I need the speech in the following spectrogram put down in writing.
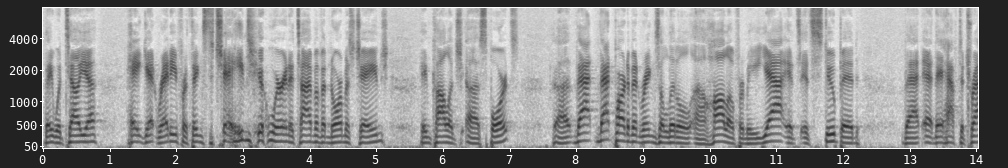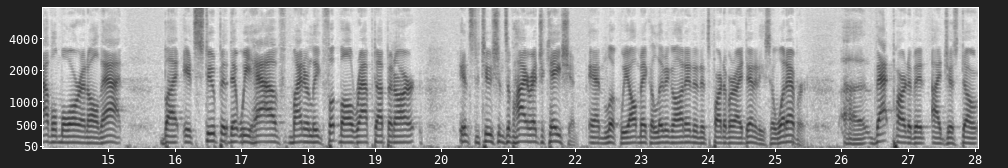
they would tell you, hey, get ready for things to change. We're in a time of enormous change in college uh, sports. Uh, that that part of it rings a little uh, hollow for me. Yeah, it's it's stupid that uh, they have to travel more and all that, but it's stupid that we have minor league football wrapped up in our institutions of higher education. And look, we all make a living on it, and it's part of our identity. So whatever. Uh, that part of it, I just don't.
